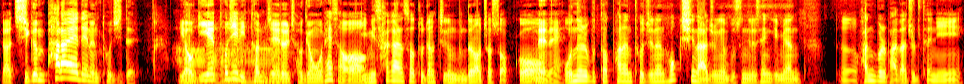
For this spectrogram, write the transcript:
그러니까 지금 팔아야 되는 토지들 여기에 아. 토지 리턴제를 적용을 해서 이미 사가서 도장 찍은 분들은 어쩔 수 없고 네네. 오늘부터 파는 토지는 혹시 나중에 무슨 일 생기면 어, 환불 받아줄 테니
